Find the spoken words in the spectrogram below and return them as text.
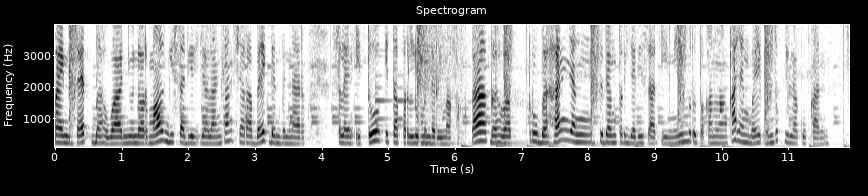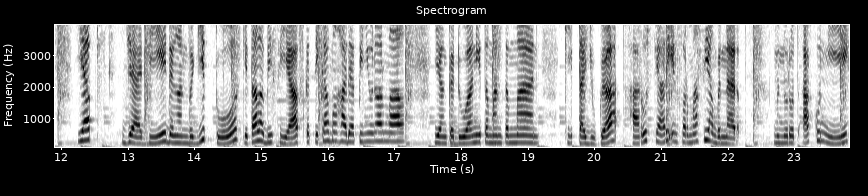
mindset bahwa new normal bisa dijalankan secara baik dan benar. Selain itu, kita perlu menerima fakta bahwa perubahan yang sedang terjadi saat ini merupakan langkah yang baik untuk dilakukan. Yaps, jadi dengan begitu kita lebih siap ketika menghadapi new normal. Yang kedua nih teman-teman, kita juga harus cari informasi yang benar. Menurut aku nih,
